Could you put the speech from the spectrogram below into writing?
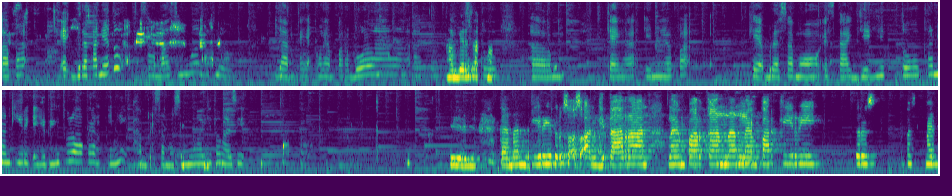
apa eh, gerakannya tuh sama semua gitu loh yang kayak melempar bola atau hampir itu, sama. em, kayak ini apa kayak berasa mau SKJ gitu kanan kiri kayak gitu gitu lah apa yang ini hampir sama semua gitu nggak sih Iya, iya. Kanan kiri terus sok-sokan gitaran, lempar kanan, Mhm. lempar kiri, terus apa sih, main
